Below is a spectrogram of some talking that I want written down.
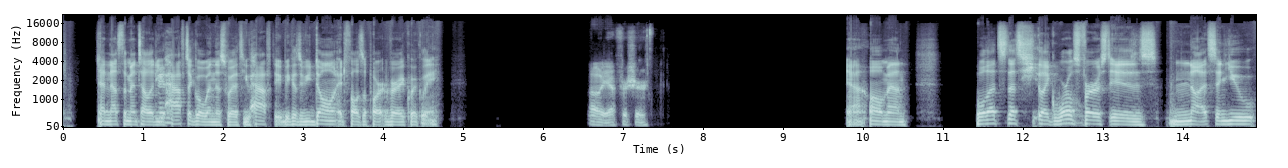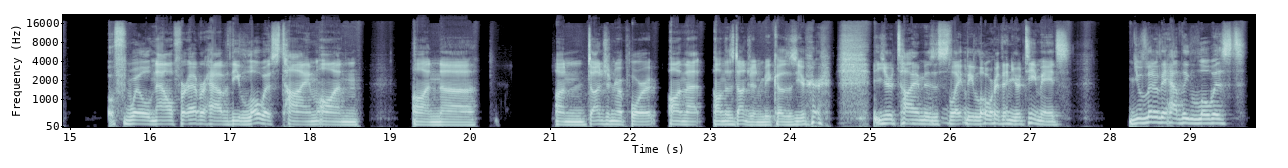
And that's the mentality you have to go in this with. You have to because if you don't, it falls apart very quickly. Oh yeah, for sure. Yeah. Oh man. Well, that's that's like world's first is nuts, and you f- will now forever have the lowest time on on uh on dungeon report on that on this dungeon because your your time is slightly lower than your teammates. You literally have the lowest.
